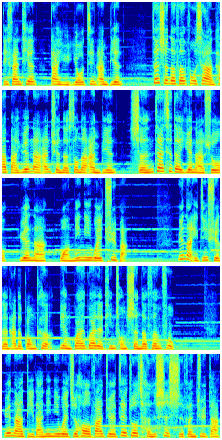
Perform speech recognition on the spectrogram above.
第三天大鱼游进岸边，在神的吩咐下，他把约拿安全地送到岸边。神再次对约拿说：“约拿，往尼尼微去吧。”约拿已经学了他的功课，便乖乖地听从神的吩咐。约拿抵达尼尼微之后，发觉这座城市十分巨大，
